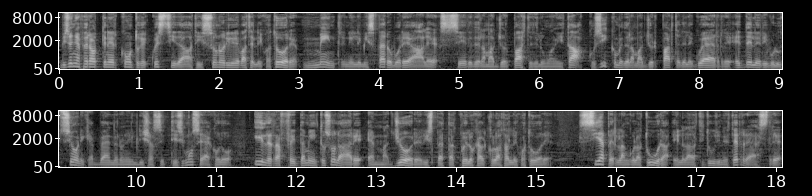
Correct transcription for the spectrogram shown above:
Bisogna però tener conto che questi dati sono rilevati all'equatore, mentre nell'emisfero boreale, sede della maggior parte dell'umanità, così come della maggior parte delle guerre e delle rivoluzioni che avvennero nel XVII secolo, il raffreddamento solare è maggiore rispetto a quello calcolato all'equatore, sia per l'angolatura e la latitudine terrestre,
